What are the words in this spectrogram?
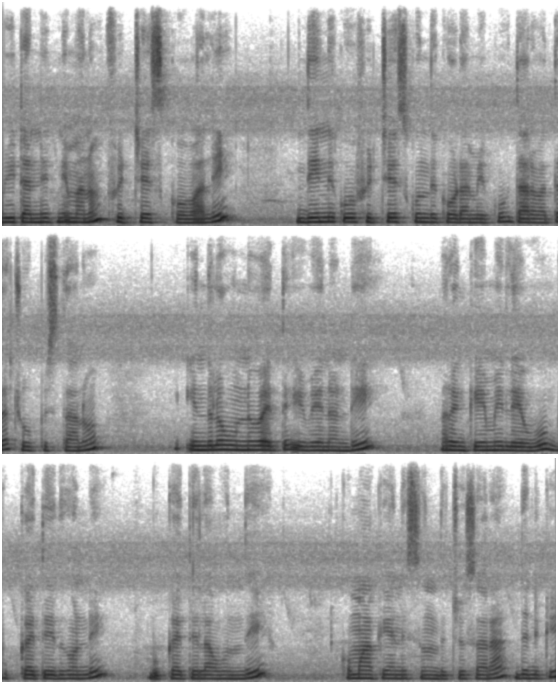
వీటన్నిటిని మనం ఫిట్ చేసుకోవాలి. దీన్ని ఫిట్ చేసుకుంది కూడా మీకు తర్వాత చూపిస్తాను. ఇందులో ఉన్నవైతే ఇవేనండి. మరి ఇంకేమీ లేవు. బుక్ అయితే ఇదిగోండి. బుక్ అయితే ఇలా ఉంది. కుమాకి అనేసి ఉంది చూసారా? దీనికి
